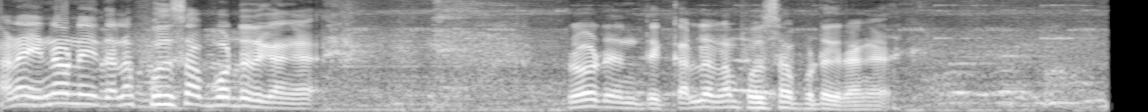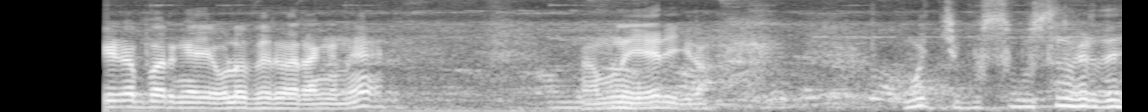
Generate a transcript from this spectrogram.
ஆனால் இன்னொன்று இதெல்லாம் புதுசாக போட்டுருக்காங்க. ரோடு இந்த கல்லெல்லாம் புதுசாக போட்டுக்கிறாங்க. கீழே பாருங்கள் எவ்வளோ பேர் வராங்கன்னு. நம்மளும் ஏறிக்கிறோம். மூச்சு புசு புசுன்னு வருது.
